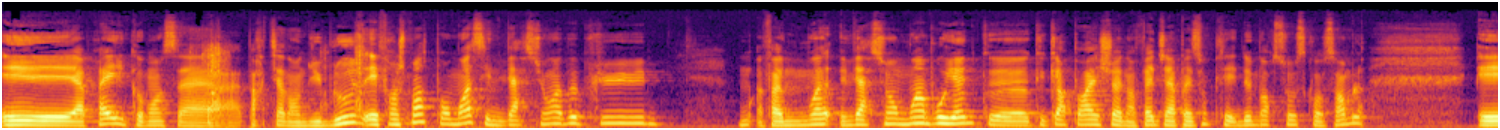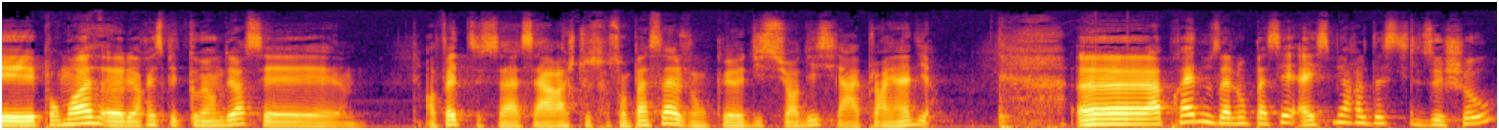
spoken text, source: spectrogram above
Et après, il commence à partir dans du blues. Et franchement, pour moi, c'est une version un peu plus. Enfin, une version moins brouillonne que, Corporation. En fait, j'ai l'impression que les deux morceaux se ressemblent. Et pour moi, euh, le Respect Commander, c'est. En fait, ça, arrache tout sur son passage. Donc, euh, 10 sur 10, il n'y a plus rien à dire. Euh, après, nous allons passer à Esmeralda Steal the Show.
